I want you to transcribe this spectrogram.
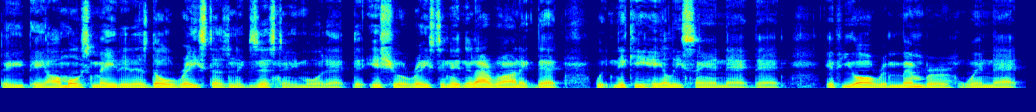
they, they almost made it as though race doesn't exist anymore, that the issue of race. And isn't it ironic that with Nikki Haley saying that, that if you all remember when that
